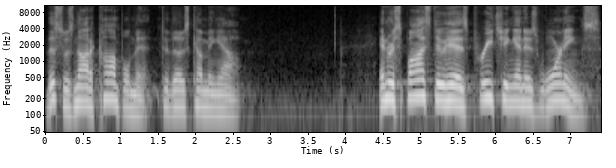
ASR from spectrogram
This was not a compliment to those coming out. In response to his preaching and his warnings,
